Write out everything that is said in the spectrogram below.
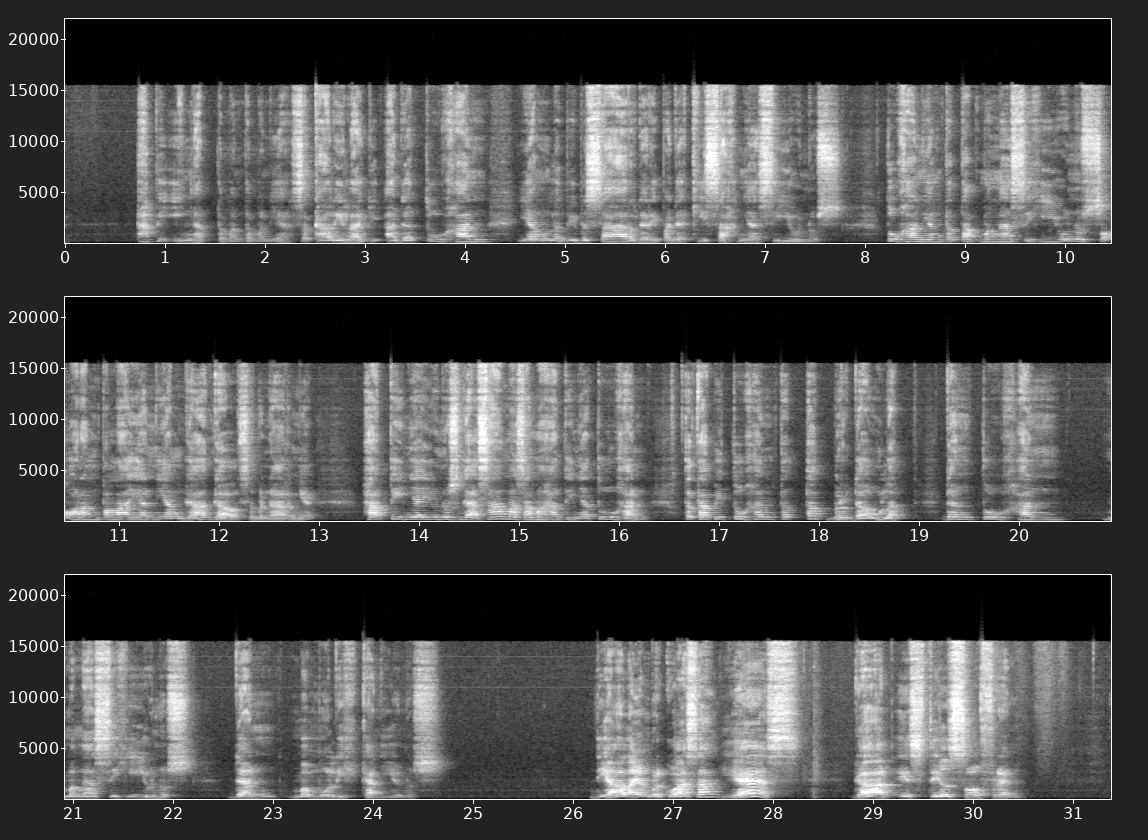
Tapi ingat teman-teman ya, sekali lagi ada Tuhan yang lebih besar daripada kisahnya si Yunus. Tuhan yang tetap mengasihi Yunus, seorang pelayan yang gagal sebenarnya. Hatinya Yunus gak sama sama hatinya Tuhan. Tetapi Tuhan tetap berdaulat. Dan Tuhan mengasihi Yunus. Dan memulihkan Yunus. Dia Allah yang berkuasa? Yes. God is still sovereign.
